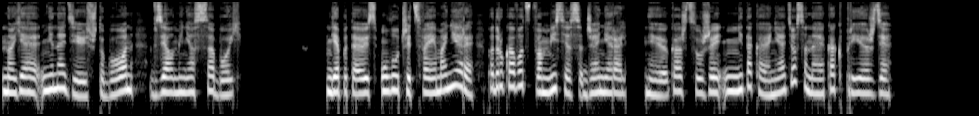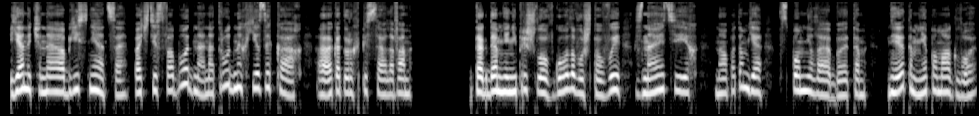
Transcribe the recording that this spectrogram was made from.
но я не надеюсь, чтобы он взял меня с собой. Я пытаюсь улучшить свои манеры под руководством миссис Дженераль, и, кажется, уже не такая неотесанная, как прежде. Я начинаю объясняться почти свободно на трудных языках, о которых писала вам. Тогда мне не пришло в голову, что вы знаете их, но потом я вспомнила об этом, и это мне помогло.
